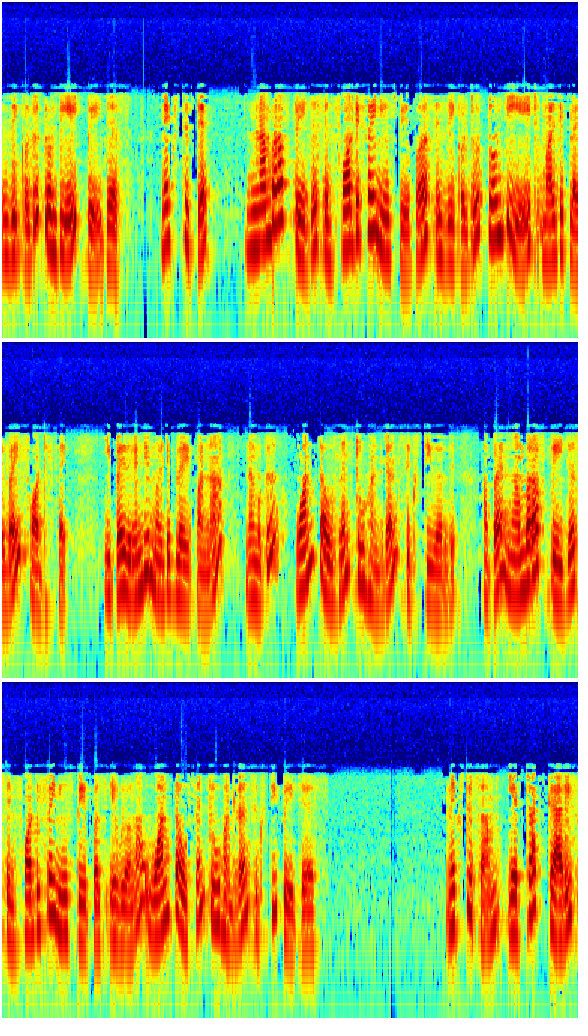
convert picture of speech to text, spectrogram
is equal to twenty eight pages number step number of pages in forty five newspapers is by to twenty eight multiply forty five இப்ப இது ரெண்டையும் மல்டிப்ளை பண்ணா நமக்கு one thousand two hundred and sixty வருது. அப்ப number of pages in forty five newspapers எவ்வளோனா one thousand two hundred and sixty pages next sum a truck carries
